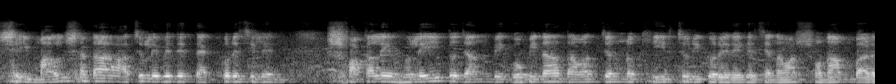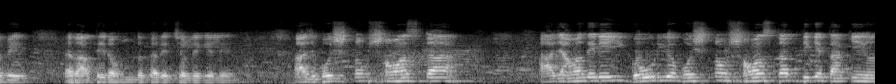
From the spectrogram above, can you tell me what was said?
সেই মালসাটা আঁচলে বেঁধে ত্যাগ করেছিলেন। সকালে হলেই তো জানবে গোপীনাথ আমার জন্য ক্ষীর চুরি করে রেখেছেন, আমার সুনাম বাড়বে, রাতের অন্ধকারে চলে গেলেন। আজ বৈষ্ণব সমাজটা, আজ আমাদের এই গৌরীয় বৈষ্ণব সমাজটার দিকে তাকিয়ে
